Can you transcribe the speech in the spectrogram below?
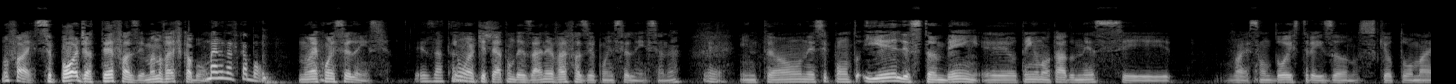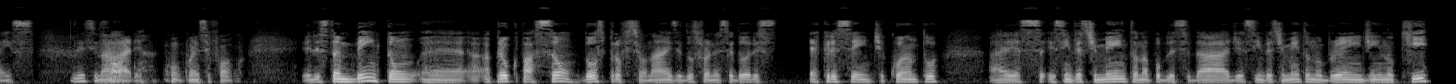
Não faz. Você pode até fazer, mas não vai ficar bom. Mas não vai ficar bom. Não é com excelência. Exatamente. E um arquiteto, um designer vai fazer com excelência, né? É. Então, nesse ponto. E eles também, eh, eu tenho notado nesse vai, são dois, três anos que eu estou mais Nesse na foco. área, com, com, esse foco. Eles também estão, é, a preocupação dos profissionais e dos fornecedores é crescente quanto a esse, esse investimento na publicidade, esse investimento no branding, no que,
